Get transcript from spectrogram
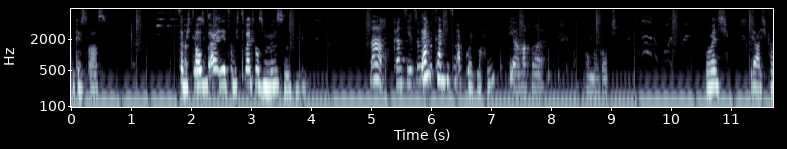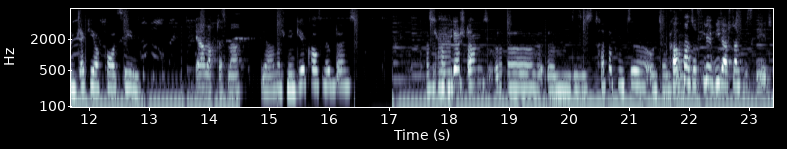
Okay, das war's. Jetzt habe ich, Okay. 1000 Ei- jetzt hab ich 2000 Münzen. Na, kannst du jetzt? Damit kann ich jetzt ein Upgrade machen. Ja, mach mal. Oh mein Gott. Moment, ich, ja, ich kann Jackie auf Power 10. Ja, mach das mal. Ja, soll ich mir ein Gear kaufen, irgendeins? Also ich kann Mhm. Widerstand, äh, ähm, dieses Trefferpunkte und dann. Kauf mal so viel Widerstand, wie es geht.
